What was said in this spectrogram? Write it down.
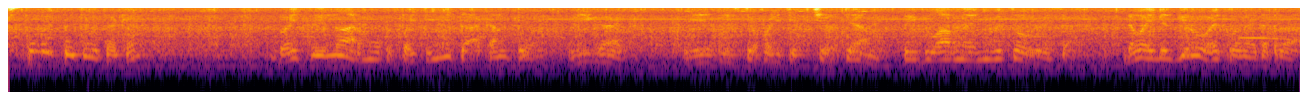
Что может пойти не так, а? Бойцы НАР могут пойти не так, Антон. Игорь, если все полетит к чертям, ты, главное, не высовывайся. Давай без геройства на этот раз.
